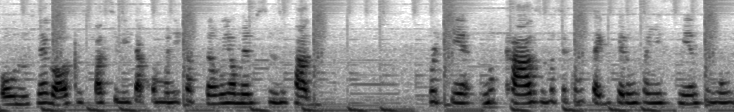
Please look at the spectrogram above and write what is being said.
ou nos negócios facilita a comunicação e aumenta os resultados. Porque, no caso, você consegue ter um conhecimento e um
